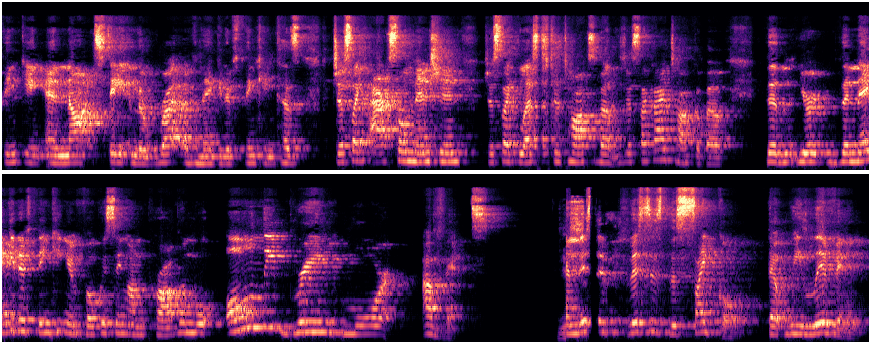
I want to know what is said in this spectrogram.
thinking and not stay in the rut of negative thinking, because just like Axel mentioned, just like Lester talks about, just like I talk about, the your the negative thinking and focusing on problem will only bring more of it. Yes. And this is this is the cycle that we live in.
